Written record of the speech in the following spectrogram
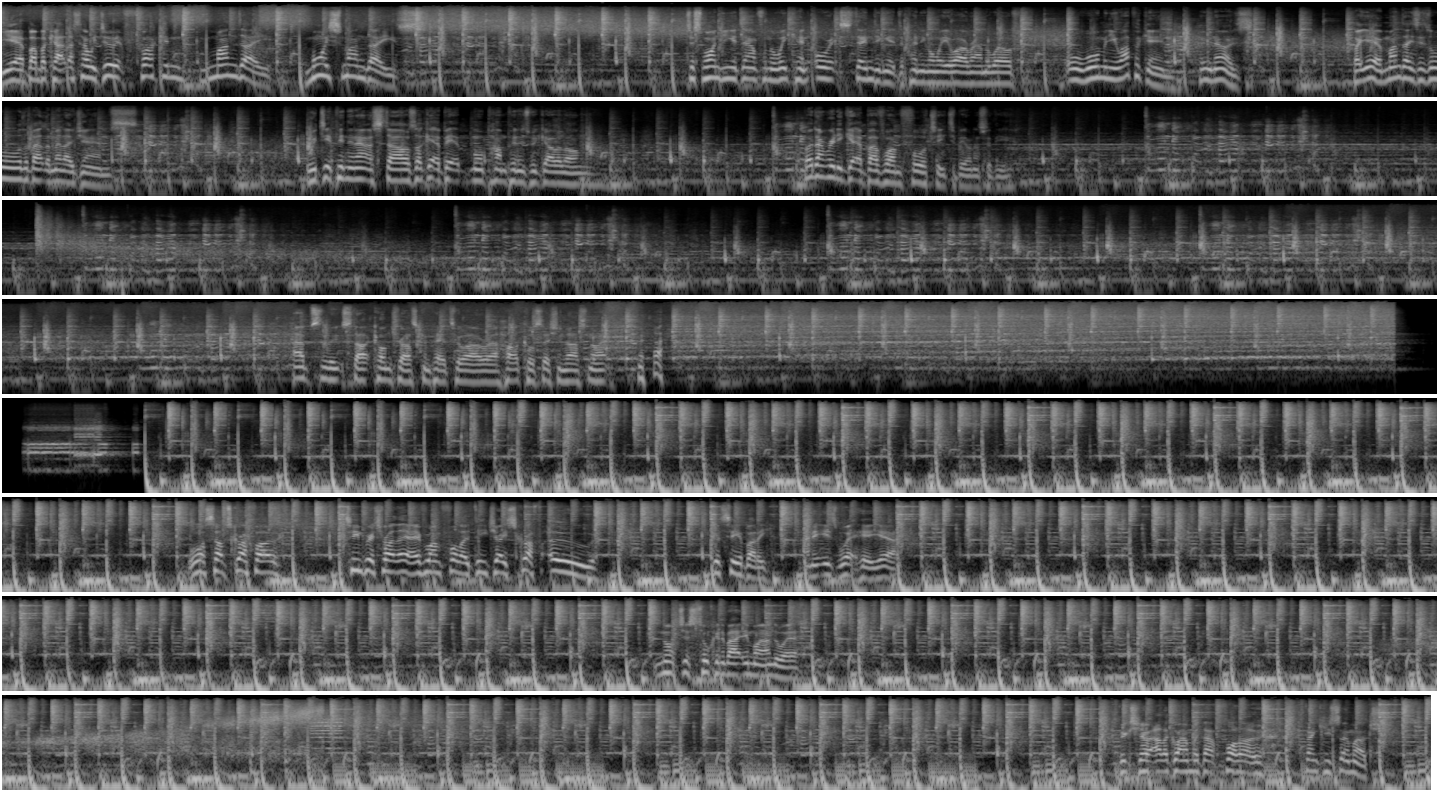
Yeah, Bumper Cat, that's how we do it. Fucking Monday. Moist Mondays. Just winding you down from the weekend or extending it depending on where you are around the world. Or warming you up again. Who knows? But yeah, Mondays is all about the mellow jams. We dip in and out of styles. I'll get a bit more pumping as we go along. But I don't really get above 140 to be honest with you. Absolute stark contrast compared to our uh, hardcore session last night. What's up, Scruffo? Team Brisk right there. Everyone follow DJ Scruff. Oh, good to see you, buddy. And it is wet here, yeah. Not just talking about in my underwear. Big shout Alaguan with that follow. Thank you so much.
